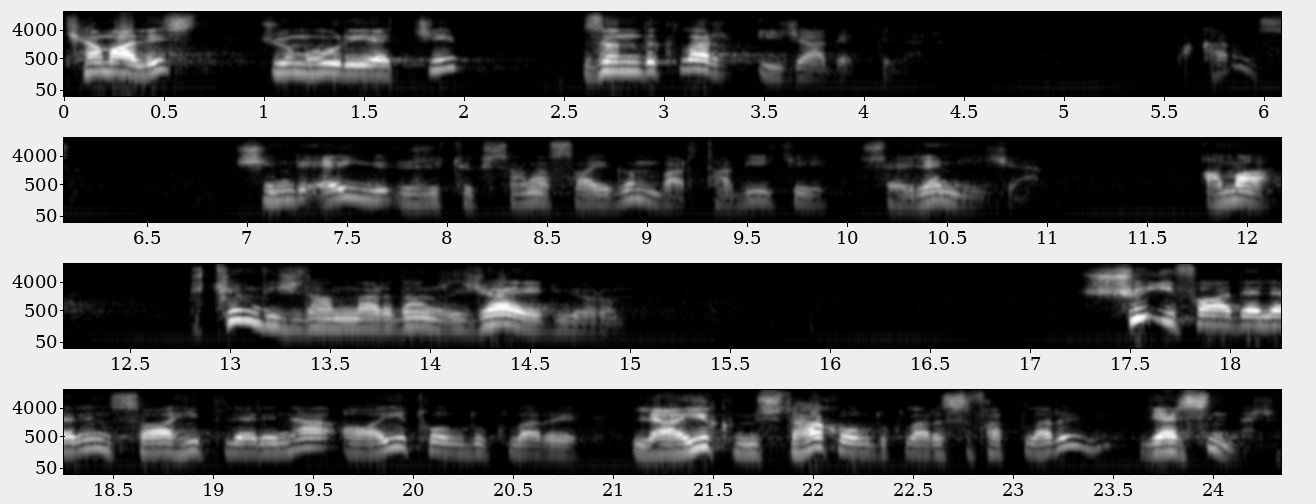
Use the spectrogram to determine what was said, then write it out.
Kemalist, Cumhuriyetçi zındıklar icat ettiler. Bakar mısın? Şimdi ey Rütük sana saygım var. Tabii ki söylemeyeceğim. Ama bütün vicdanlardan rica ediyorum şu ifadelerin sahiplerine ait oldukları, layık, müstahak oldukları sıfatları versinler.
